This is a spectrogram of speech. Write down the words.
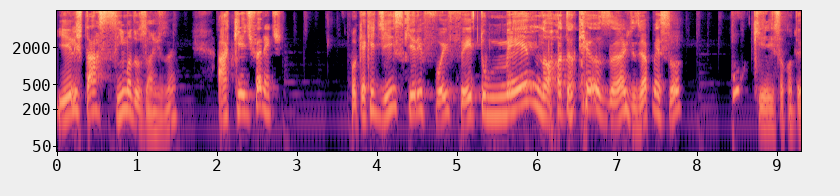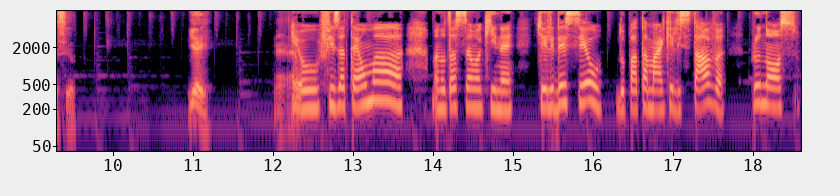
E ele está acima dos anjos, né? Aqui é diferente. Porque aqui diz que ele foi feito menor do que os anjos. Já pensou? Por que isso aconteceu? E aí? Eu fiz até uma, uma anotação aqui, né? Que ele desceu do patamar que ele estava pro nosso.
